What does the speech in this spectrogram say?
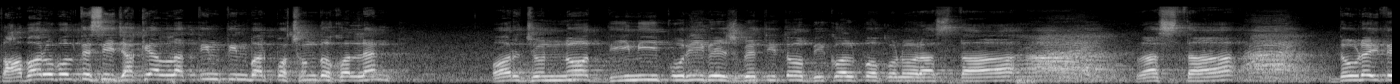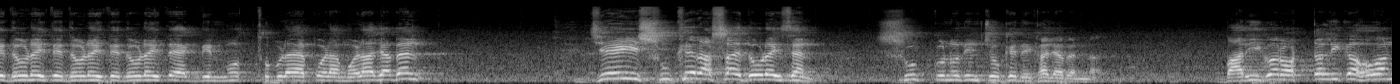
তো আবারও বলতেছি, যাকে আল্লাহ তিন তিনবার পছন্দ করলেন ওর জন্য দিনই পরিবেশ ব্যতীত বিকল্প কোনো রাস্তা রাস্তা দৌড়াইতে দৌড়াইতে দৌড়াইতে দৌড়াইতে একদিন মুখ থুবড়ায় পড়া মরা যাবেন। যেই সুখের আশায় দৌড়াইছেন, সুখ কোনোদিন চোখে দেখা যাবেন না। বাড়িঘর অট্টালিকা হওয়ার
